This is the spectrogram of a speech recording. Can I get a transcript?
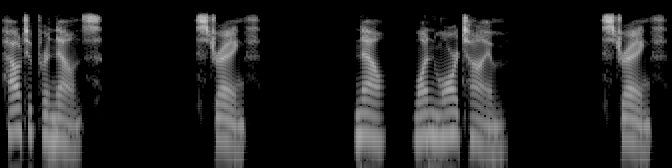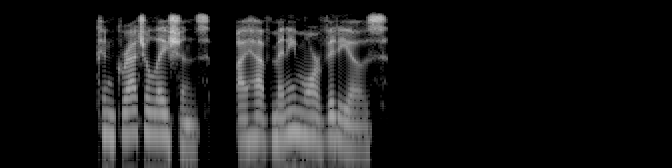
How to pronounce strength. Now, one more time. Strength. Congratulations, I have many more videos.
